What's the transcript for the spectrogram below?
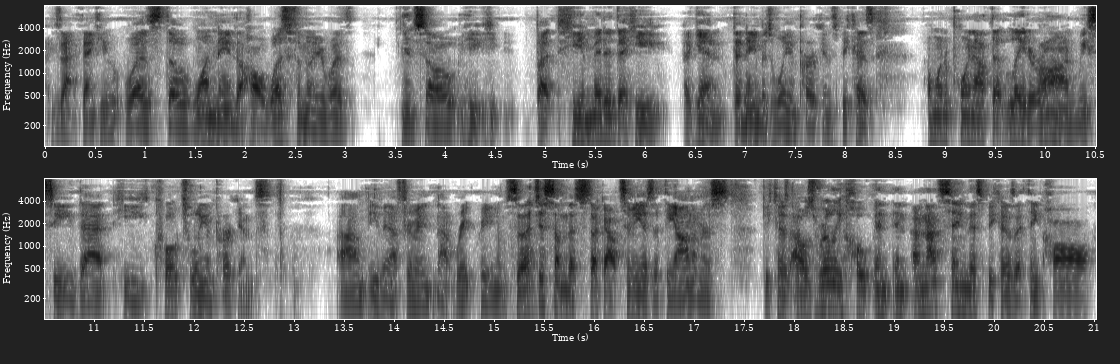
exact, thank you, was the one name that Hall was familiar with. And so he, he but he admitted that he, again, the name is William Perkins because I want to point out that later on we see that he quotes William Perkins, um, even after not reading him. So that's just something that stuck out to me as a theonomist because I was really hoping, and I'm not saying this because I think Hall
